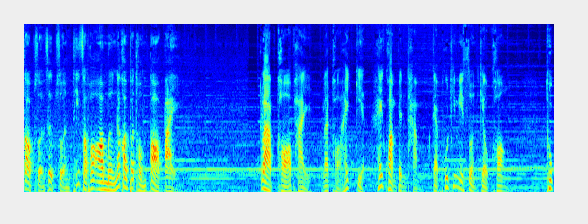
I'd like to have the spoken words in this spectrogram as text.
สอบสวนสืบสวนที่สพอเมืองนครปฐมต่อไปกราบขออภัยและขอให้เกียรติให้ความเป็นธรรมแก่ผู้ที่มีส่วนเกี่ยวข้อง ทุก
